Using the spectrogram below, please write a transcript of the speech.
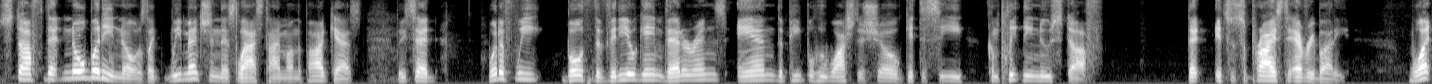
stuff that nobody knows. Like we mentioned this last time on the podcast. They said what if we both the video game veterans and the people who watch the show get to see completely new stuff that it's a surprise to everybody what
